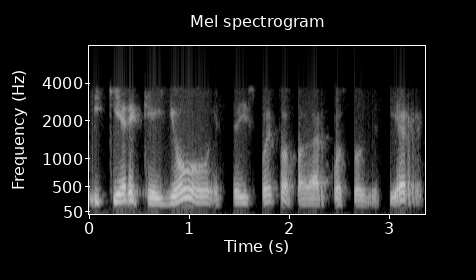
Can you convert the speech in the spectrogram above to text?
y quiere que yo esté dispuesto a pagar costos de cierre.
